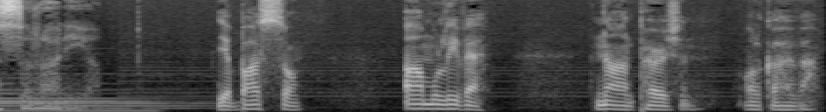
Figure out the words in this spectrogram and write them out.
Basso Radio. Ja Basso, aamu live, non-person. Olkaa hyvä.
